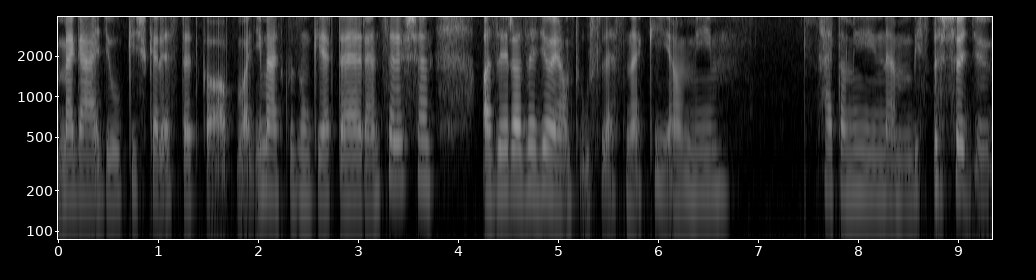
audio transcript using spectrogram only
megáldjuk, kis keresztet kap, vagy imádkozunk érte rendszeresen, azért az egy olyan plusz lesz neki, ami hát ami nem biztos, hogy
